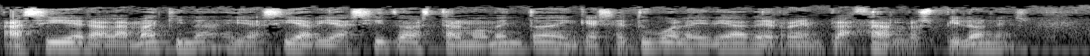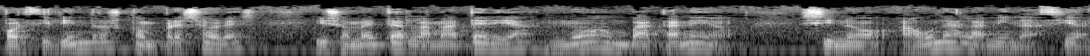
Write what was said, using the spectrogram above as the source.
Así era la máquina y así había sido hasta el momento en que se tuvo la idea de reemplazar los pilones por cilindros compresores y someter la materia no a un bataneo, sino a una laminación.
